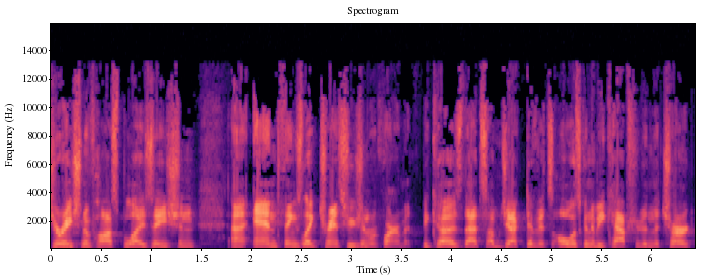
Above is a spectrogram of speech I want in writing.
duration of hospitalization, uh, and things like transfusion requirement, because that's objective. It's always going to be captured in the chart.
